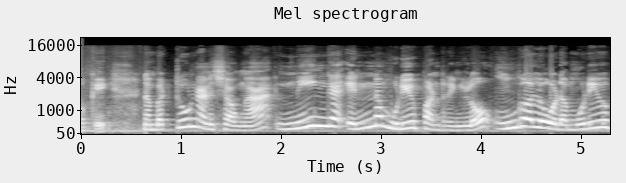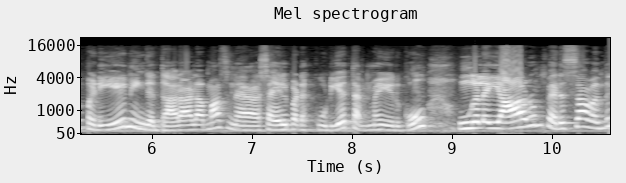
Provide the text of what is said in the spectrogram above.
ஓகே நம்பர் டூ நினச்சவங்க நீங்கள் என்ன முடிவு பண்ணுறீங்களோ உங்களோட முடிவுப்படியே நீங்கள் தாராளமாக செயல்படக்கூடிய தன்மை இருக்கும். உங்களை யாரும் பெருசாக வந்து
